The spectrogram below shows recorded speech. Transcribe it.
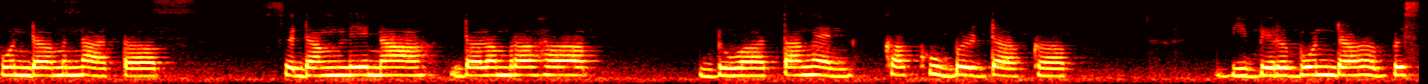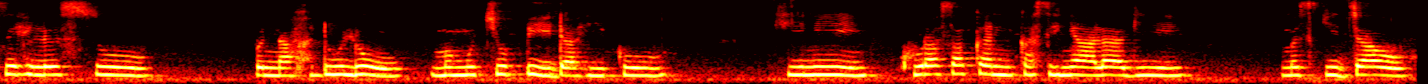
bonda menatap sedang lena dalam rahap dua tangan kaku berdakap bibir bonda bersih lesu pernah dulu mengucupi dahiku kini kurasakan kasihnya lagi meski jauh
